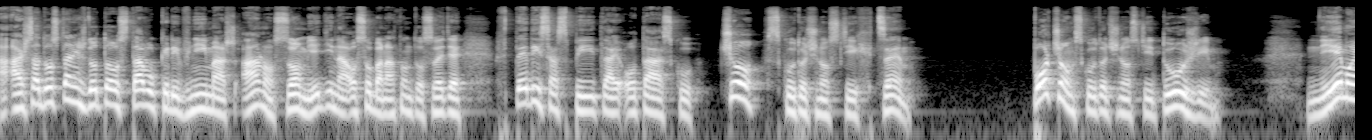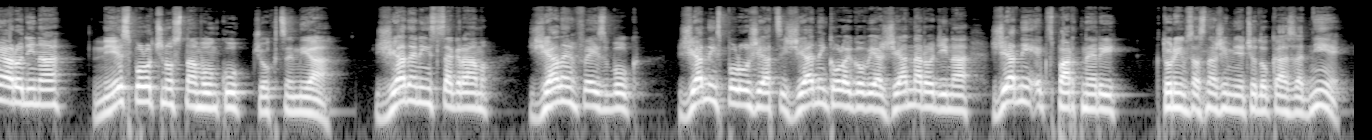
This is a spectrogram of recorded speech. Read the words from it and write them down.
A až sa dostaneš do toho stavu, kedy vnímaš, áno, som jediná osoba na tomto svete, vtedy sa spýtaj otázku, čo v skutočnosti chcem. Po čom v skutočnosti túžim? Nie moja rodina, nie spoločnosť na vonku, čo chcem ja. Žiaden Instagram, žiaden Facebook, žiadni spolužiaci, žiadni kolegovia, žiadna rodina, žiadni ex-partnery, ktorým sa snažím niečo dokázať. Nie.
